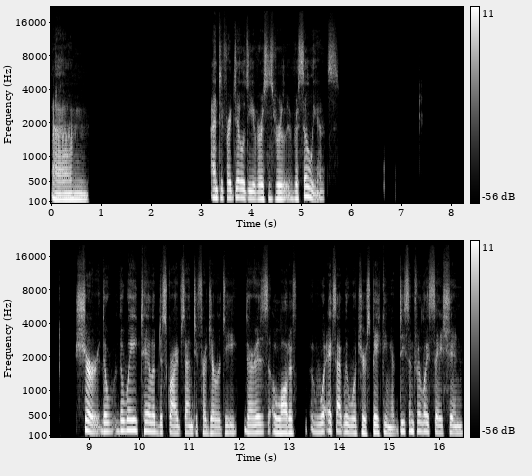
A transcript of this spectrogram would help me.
Um, anti-fragility versus re- resilience. Sure, the the way Taleb describes anti-fragility, there is a lot of exactly what you're speaking of: decentralization,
